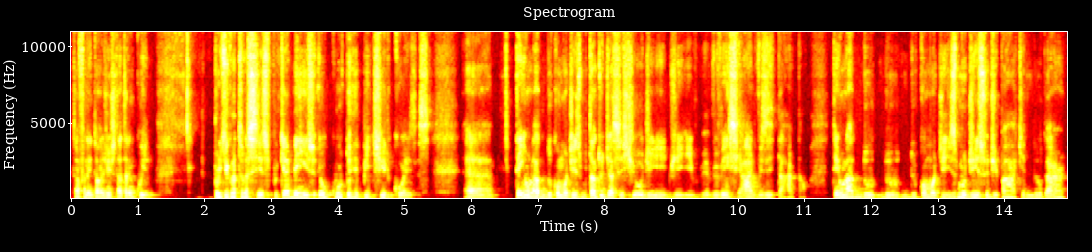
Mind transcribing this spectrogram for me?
Então eu falei, então a gente está tranquilo. Por que, que, eu trouxe isso? Porque é bem isso, eu curto repetir coisas. É, tem um lado do comodismo, tanto de assistir ou de, de vivenciar, visitar tal. Tem um lado do, do, do comodismo disso, de, pá, aquele lugar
